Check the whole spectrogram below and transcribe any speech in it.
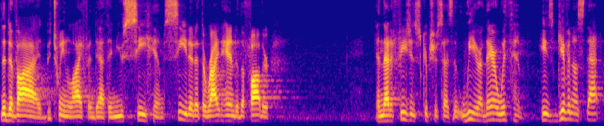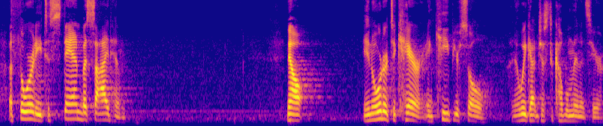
the divide between life and death, and you see him seated at the right hand of the Father. And that Ephesians scripture says that we are there with him. He's given us that authority to stand beside him. Now, in order to care and keep your soul, I know we got just a couple minutes here.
